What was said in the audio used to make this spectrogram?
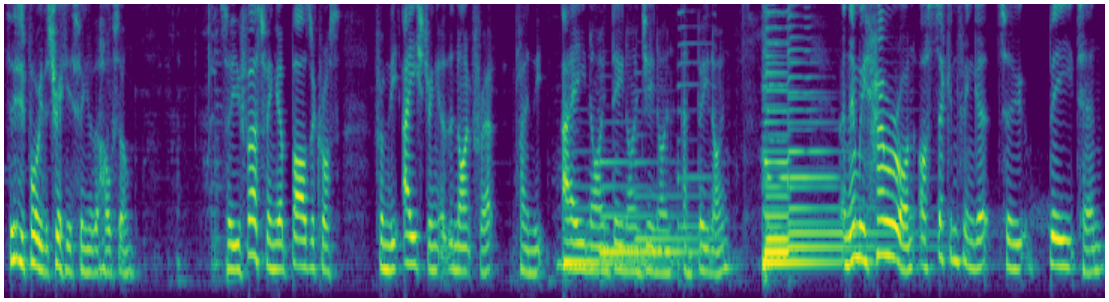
so this is probably the trickiest thing of the whole song. So your first finger bars across from the A string at the ninth fret, playing the A9, D9, G9 and B9. And then we hammer on our second finger to B10,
